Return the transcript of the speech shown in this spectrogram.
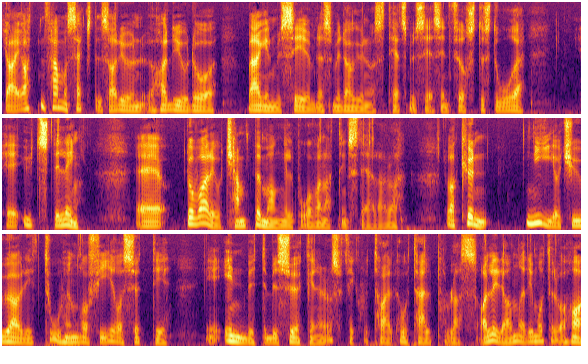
ja, i 1865 så hadde jo, hadde jo da Bergen museum, det som i dag er Universitetsmuseet, sin første store Eh, utstilling. Eh, da var det jo kjempemangel på overnattingssteder. da. Det var kun 29 av de 274 innbytte besøkende da, som fikk hotell, hotell, på plass. Alle de andre de måtte da ha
